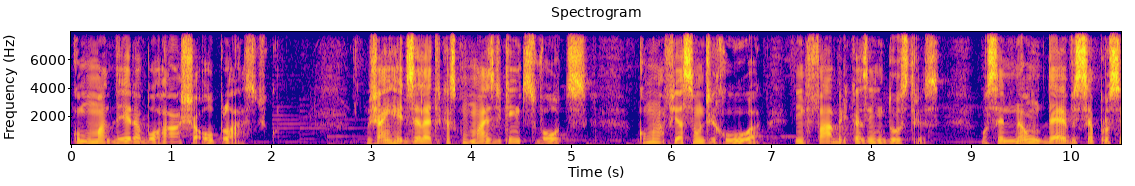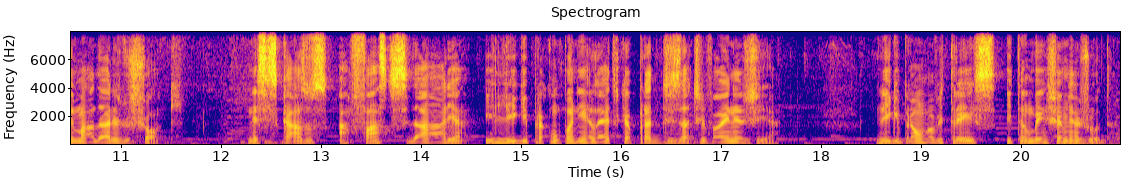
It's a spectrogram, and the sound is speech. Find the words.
como madeira, borracha ou plástico. Já em redes elétricas com mais de 500 volts, como na fiação de rua, em fábricas e indústrias, você não deve se aproximar da área do choque. Nesses casos, afaste-se da área e ligue para a companhia elétrica para desativar a energia. Ligue para 193 e também chame ajuda.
